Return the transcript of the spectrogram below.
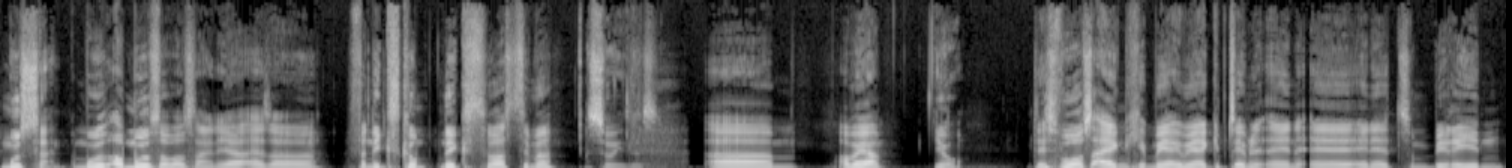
muss sein. Muss, muss aber sein, ja. Also von nichts kommt nichts, heißt immer. So ist es. Ähm, aber ja. Jo. Das war's eigentlich. Mehr, mehr gibt es eh, eh, eh, nicht zum Bereden.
